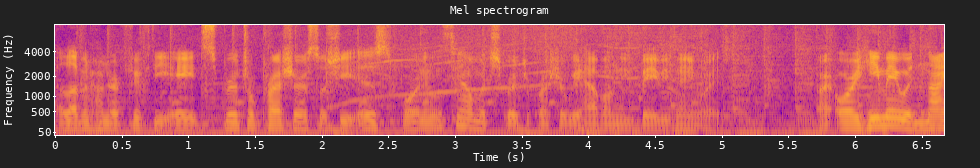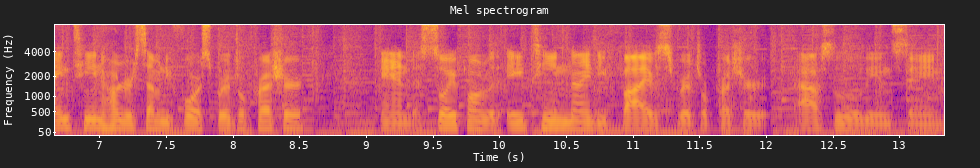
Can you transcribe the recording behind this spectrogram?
1158 spiritual pressure. So she is sporting. Let's see how much spiritual pressure we have on these babies, anyways. All right, Orihime with 1974 spiritual pressure and Soifon with 1895 spiritual pressure. Absolutely insane.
